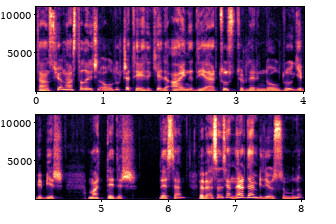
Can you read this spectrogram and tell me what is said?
tansiyon hastaları için oldukça tehlikeli aynı diğer tuz türlerinde olduğu gibi bir maddedir desen ve ben sana desem nereden biliyorsun bunu?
